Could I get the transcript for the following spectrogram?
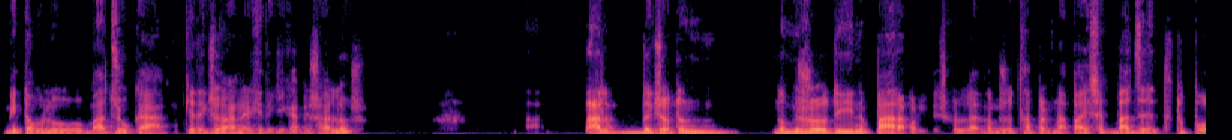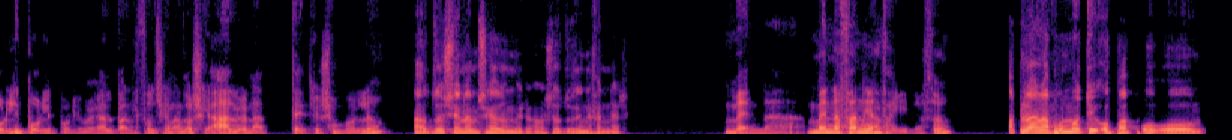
Μίτογλου, Ματζούκα και δεν ξέρω αν έρχεται και κάποιος άλλος. Αλλά δεν ξέρω, τον, Νομίζω ότι είναι πάρα πολύ δύσκολο. Δηλαδή, νομίζω ότι θα πρέπει να πάει σε budget του πολύ, πολύ, πολύ μεγάλου παρελθόντος για να δώσει άλλο ένα τέτοιο συμβόλαιο. Α, δώσει ένα μισή εκατομμύριο, όσο του δίνει φενέρ. Με να, με να φανεί αν θα γίνει αυτό. Απλά να πούμε ότι ο, ο, ο,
